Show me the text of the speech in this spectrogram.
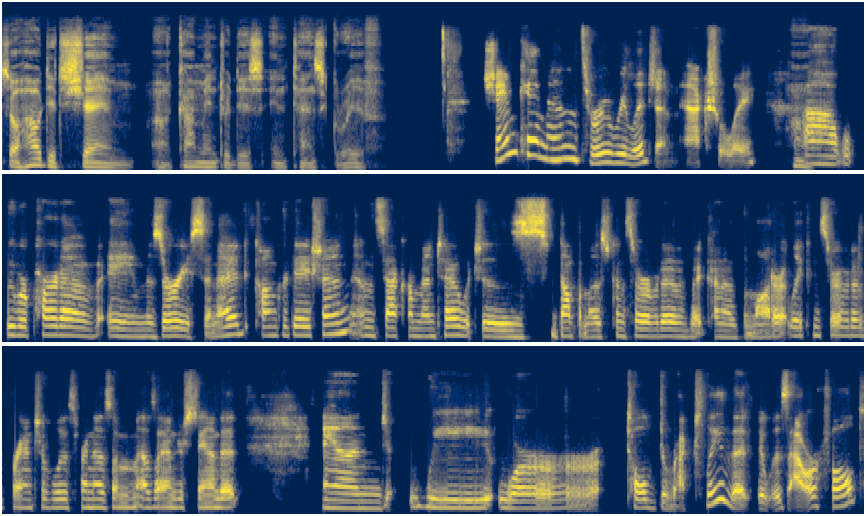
So, how did shame uh, come into this intense grief? Shame came in through religion, actually. Huh. Uh, we were part of a Missouri Synod congregation in Sacramento, which is not the most conservative, but kind of the moderately conservative branch of Lutheranism, as I understand it. And we were told directly that it was our fault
